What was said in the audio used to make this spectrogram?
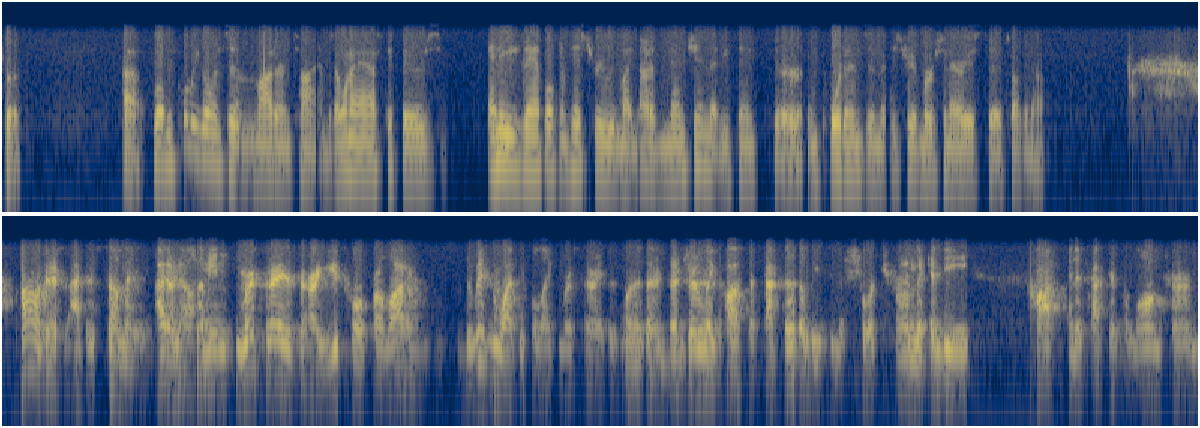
Sure. Uh, well, before we go into modern times, I want to ask if there's any examples from history we might not have mentioned that you think are important in the history of mercenaries to talk about? Oh, there's uh, there's so many. I don't know. I mean, mercenaries are useful for a lot of. The reason why people like mercenaries is one is they're, they're generally cost effective, at least in the short term. They can be cost ineffective in the long term,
